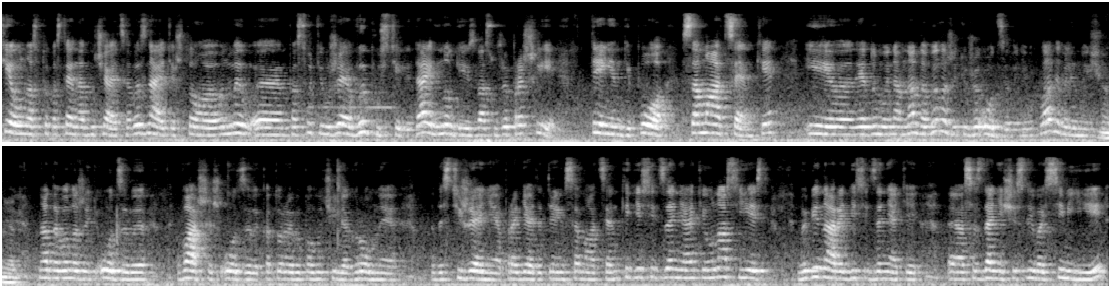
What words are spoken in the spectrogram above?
те у нас, кто постоянно обучается, вы знаете, что мы, э, по сути, уже выпустили, да, и многие из вас уже прошли тренинги по самооценке, и э, я думаю, нам надо выложить уже отзывы, не выкладывали мы еще? Нет. Надо выложить отзывы, ваши отзывы, которые вы получили огромные достижения, пройдя этот тренинг самооценки, 10 занятий. У нас есть вебинары 10 занятий э, создания счастливой семьи.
